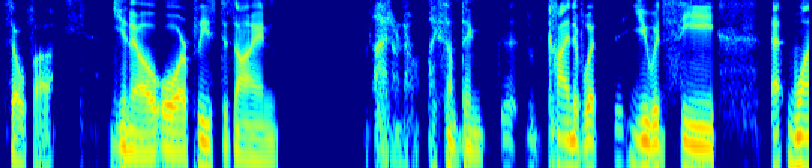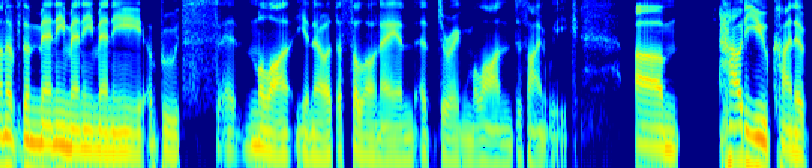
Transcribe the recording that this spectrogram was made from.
sofa, you know, or please design, I don't know, like something uh, kind of what you would see at one of the many, many, many booths at Milan, you know, at the Salone and at, during Milan Design Week. Um, how do you kind of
